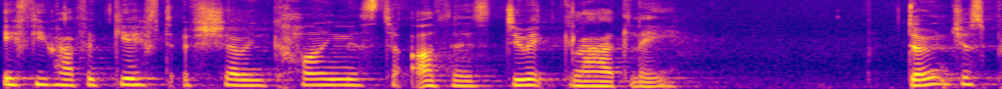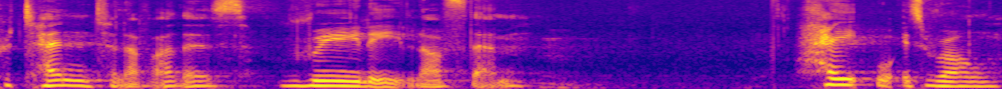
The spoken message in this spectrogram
If you have a gift of showing kindness to others, do it gladly. Don't just pretend to love others, really love them. Hate what is wrong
